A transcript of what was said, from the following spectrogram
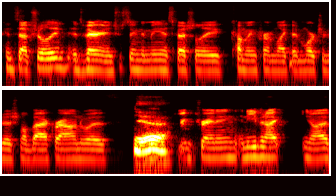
conceptually. It's very interesting to me, especially coming from like a more traditional background with Yeah. strength training, and even I, you know, I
